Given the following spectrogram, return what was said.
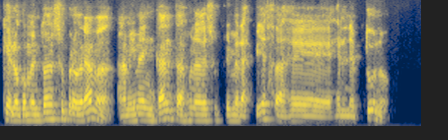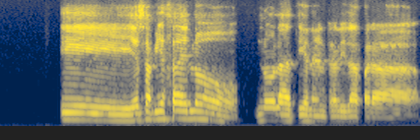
que lo comentó en su programa. A mí me encanta, es una de sus primeras piezas, es el Neptuno. Y esa pieza él no, no la tiene en realidad para,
